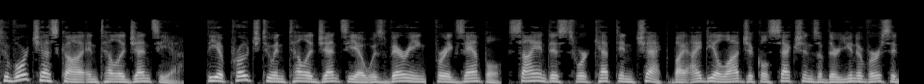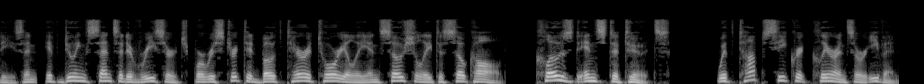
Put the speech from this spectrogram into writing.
Tvorcheskaya intelligentsia. The approach to intelligentsia was varying, for example, scientists were kept in check by ideological sections of their universities and, if doing sensitive research, were restricted both territorially and socially to so-called closed institutes, with top-secret clearance or even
